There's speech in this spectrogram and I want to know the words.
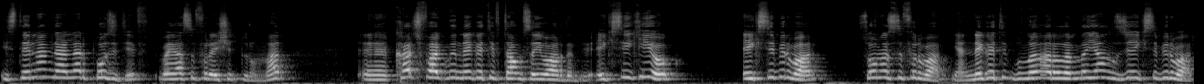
İstenilen değerler pozitif veya sıfıra eşit durumlar. Ee, kaç farklı negatif tam sayı vardır diyor. Eksi 2 yok. Eksi 1 var. Sonra 0 var. Yani negatif bunların aralarında yalnızca eksi 1 var.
